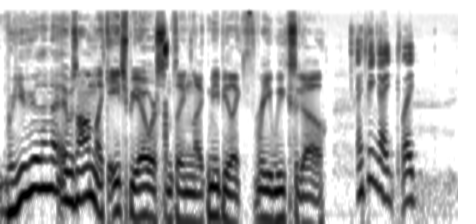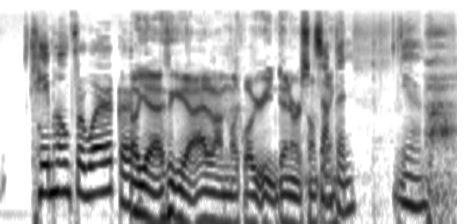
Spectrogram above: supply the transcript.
were you here then? It was on like HBO or something, like maybe like three weeks ago. I think I like came home for work or Oh yeah, I think yeah, I had it on like while we were eating dinner or something. something. Yeah.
